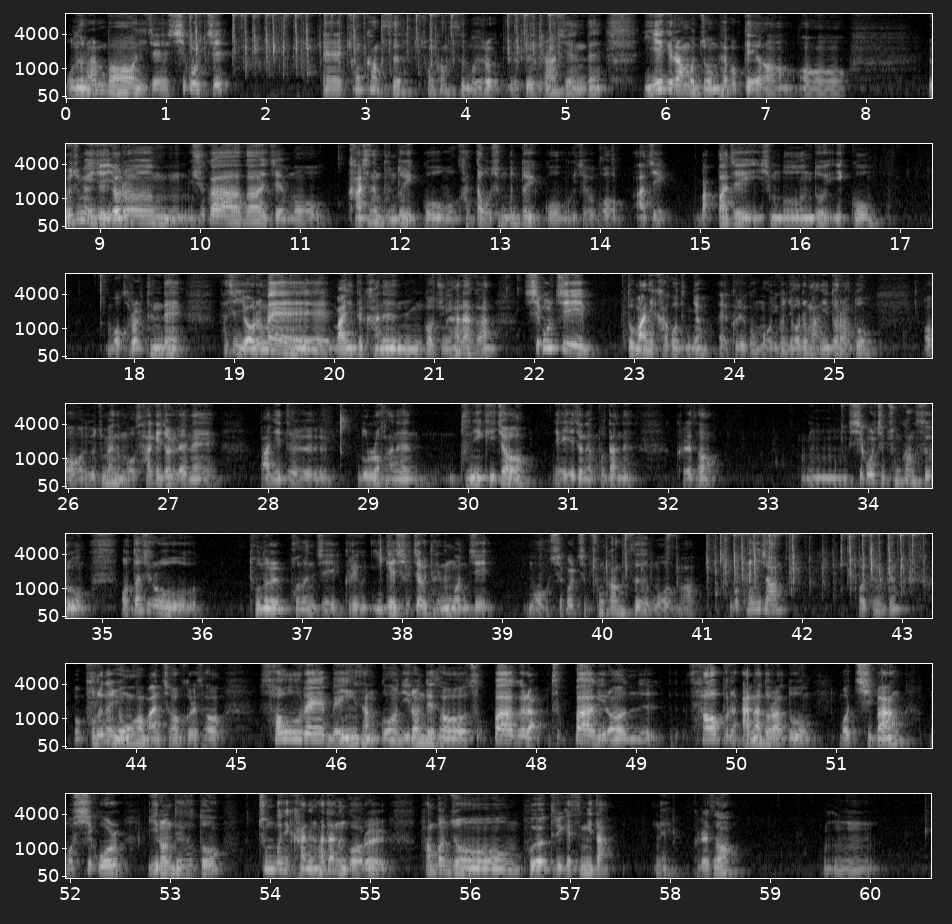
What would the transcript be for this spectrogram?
오늘 한번 이제 시골집 에 총캉스, 총캉스 뭐 이렇게, 이렇게 얘기를 하시는데 이 얘기를 한번 좀 해볼게요. 어, 요즘에 이제 여름 휴가가 이제 뭐 가시는 분도 있고 뭐 갔다 오신 분도 있고 이제 뭐 아직 막바지이신 분도 있고 뭐 그럴 텐데 사실 여름에 많이들 가는 거 중에 하나가 시골집도 많이 가거든요. 예, 그리고 뭐 이건 여름 아니더라도 어, 요즘에는 뭐 사계절 내내 많이들 놀러 가는 분위기죠. 예, 예전에 보다는. 그래서 음, 시골집 총캉스로 어떤 식으로 돈을 버는지 그리고 이게 실제로 되는 건지 뭐 시골집 총캉스 뭐 막 뭐 펜션 뭐 등등 뭐 부르는 용어가 많죠. 그래서 서울의 메인 상권 이런 데서 숙박을 숙박 이런 사업을 안 하더라도 뭐 지방 뭐 시골 이런 데서도 충분히 가능하다는 거를 한번 좀 보여드리겠습니다. 네, 그래서 음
